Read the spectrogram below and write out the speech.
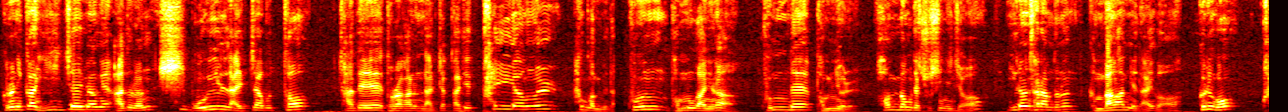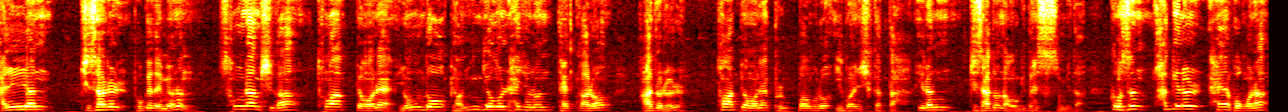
그러니까 이재명의 아들은 15일 날짜부터 자대에 돌아가는 날짜까지 탈령을 한 겁니다. 군 법무관이나 군대 법률, 헌병대 출신이죠. 이런 사람들은 금방 합니다, 이거. 그리고 관련 기사를 보게 되면은 성남시가 통합병원에 용도 변경을 해주는 대가로 아들을 통합병원에 불법으로 입원시켰다. 이런 기사도 나오기도 했었습니다. 그것은 확인을 해보거나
